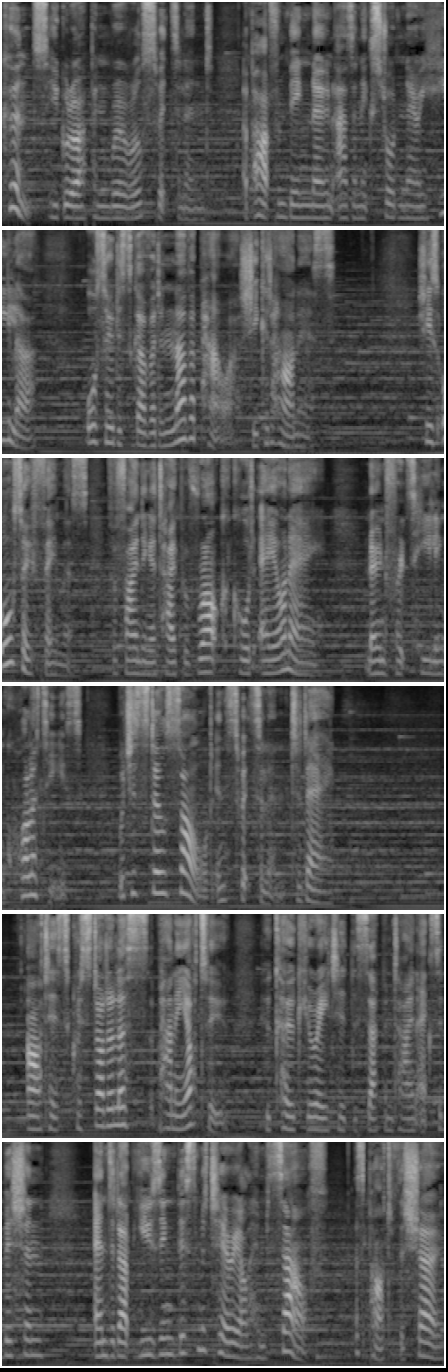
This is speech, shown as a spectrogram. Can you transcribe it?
Kunz, who grew up in rural Switzerland, apart from being known as an extraordinary healer, also discovered another power she could harness. She's also famous for finding a type of rock called AION A, known for its healing qualities, which is still sold in Switzerland today. Artist Christodoulos Panayiotou, who co-curated the Serpentine exhibition, ended up using this material himself as part of the show.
